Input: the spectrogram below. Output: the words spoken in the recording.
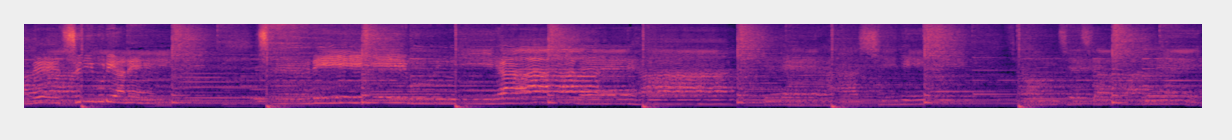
아멘. 주님 우리 안에 주님 우리 안에 함께 하시니 형제자매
